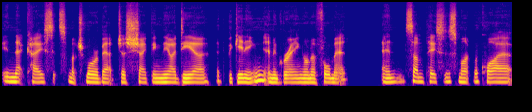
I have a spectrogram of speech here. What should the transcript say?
in that case, it's much more about just shaping the idea at the beginning and agreeing on a format. And some pieces might require,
